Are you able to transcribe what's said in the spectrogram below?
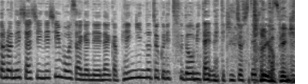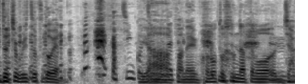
そのね写真で辛坊さんがねなんかペンギンの直立不動みたいになって緊張してる誰が ペンギンと直立不動やねん。カチンコやっぱるねこの年になってもうん若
